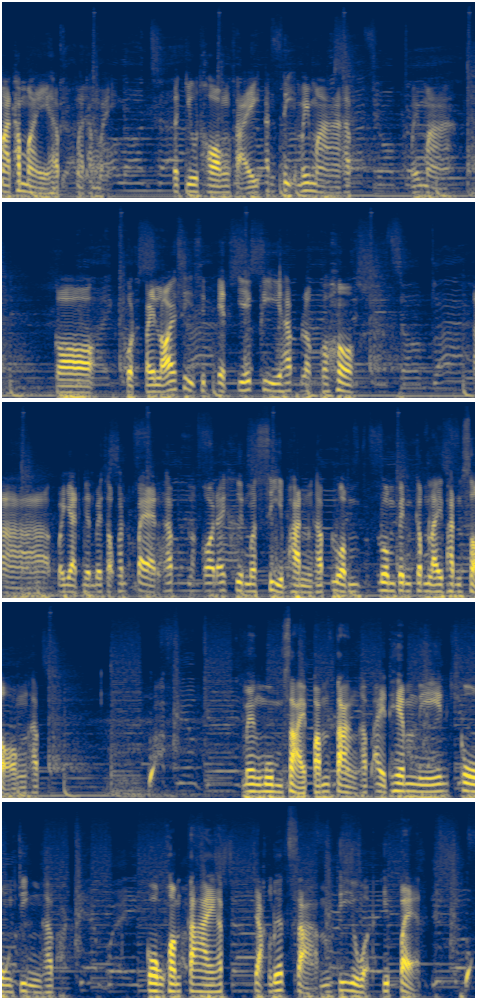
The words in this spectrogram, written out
มาทำไมครับ มาทำไมสกิลทองสายอันติไม่มาครับ ไม่มา ก็กดไป 141 EXP ครับ แล้วก็ประหยัดเงินไป2,800ครับ แล้วก็ได้คืนมา 4,000 ครับ รวมรวมเป็นกำไร 1,200 ครับ แมงมุมสายปั๊มตังค์ครับไอเทมนี้โกงจริงครับ โกงความตายครับจากเลือด 3 ที่อยู่ที่ 8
